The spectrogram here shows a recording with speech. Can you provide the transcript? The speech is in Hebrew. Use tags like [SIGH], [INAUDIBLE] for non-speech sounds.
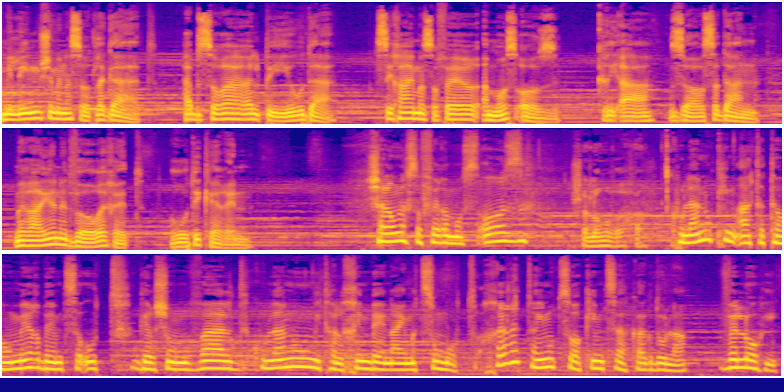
מילים שמנסות לגעת, הבשורה על פי יהודה. שיחה עם הסופר עמוס עוז, קריאה זוהר סדן, מראיינת ועורכת רותי קרן. שלום לסופר עמוס עוז. שלום וברכה. כולנו כמעט, אתה אומר, באמצעות גרשון ולד, כולנו מתהלכים בעיניים עצומות. אחרת היינו צועקים צעקה גדולה, ולא היא.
